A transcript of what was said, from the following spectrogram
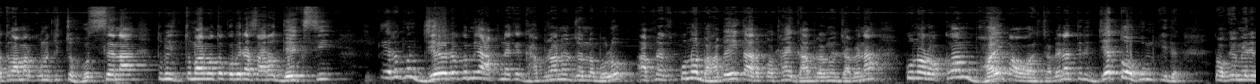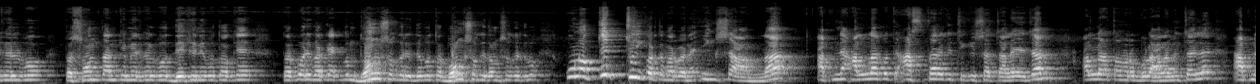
অথবা আমার কোনো কিছু হচ্ছে না, তুমি তোমার মতো কবিরাজ আরও দেখছি, এরকম যেরকমই আপনাকে ঘাবড়ানোর জন্য বলুক, আপনার কোনোভাবেই তার কথায় ঘাবড়ানো যাবে না, কোনো রকম ভয় পাওয়া যাবে না, তিনি যেত হুমকি দেন, তোকে মেরে ফেলব, তোর সন্তানকে মেরে ফেলব, দেখে নেব তোকে, তোর পরিবারকে একদম ধ্বংস করে দেবো, তোর বংশকে ধ্বংস করে দেবো, কোনো কিচ্ছুই করতে পারবে না ইনশা আল্লাহ আপনি আল্লাহর প্রতি আস্থা রেখে চিকিৎসা চালিয়ে যান, আল্লাহ তমরবুল আলমী চাইলে আপনি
